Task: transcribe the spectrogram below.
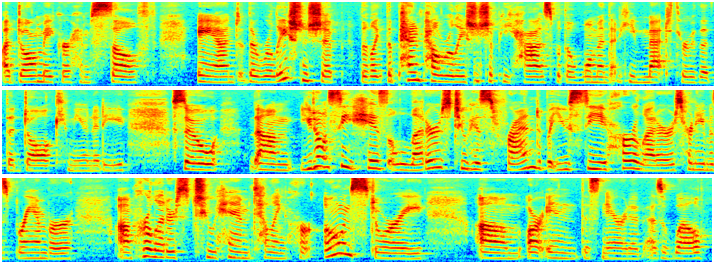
a doll maker himself and the relationship the like the pen pal relationship he has with a woman that he met through the, the doll community. So um, you don't see his letters to his friend, but you see her letters. Her name is Bramber um, her letters to him telling her own story um, are in this narrative as well.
